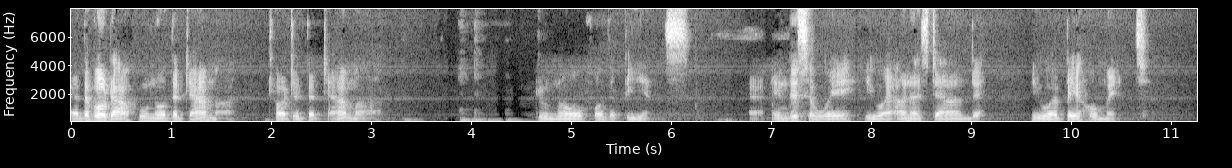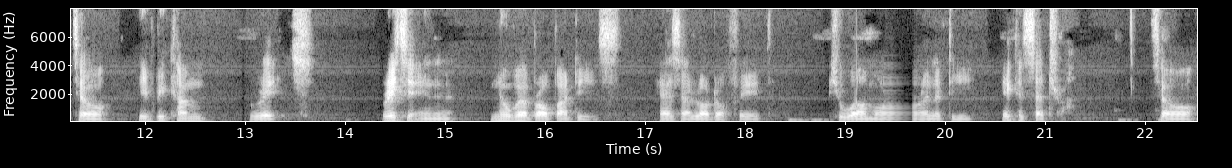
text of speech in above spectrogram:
and the Buddha who know the Dharma taught the Dharma to know for the beings. Uh, in this way, he will understand, he will pay homage. So he become rich, rich in noble properties, has a lot of faith, pure morality, etc. So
